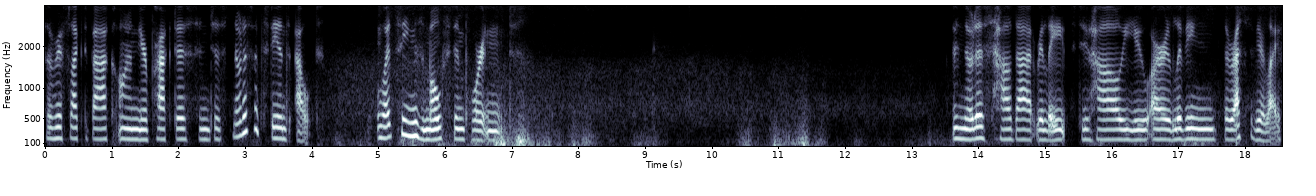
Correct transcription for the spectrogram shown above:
So reflect back on your practice and just notice what stands out. What seems most important? And notice how that relates to how you are living the rest of your life.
